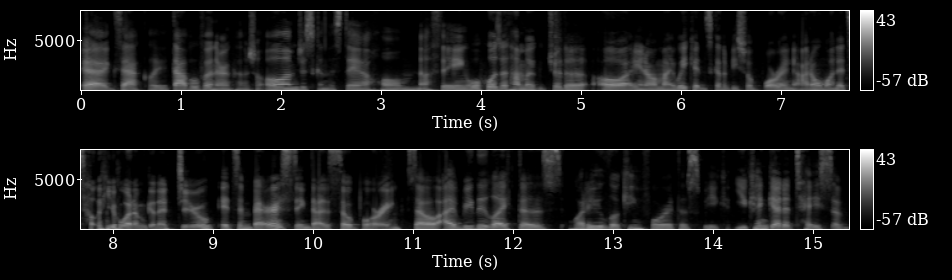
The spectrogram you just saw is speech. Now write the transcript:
Yeah, exactly. 大部分的人可能说，Oh, I'm just gonna stay at home, nothing. 或或者他们觉得，Oh, you know, my weekend's gonna be so boring. I don't want to tell you what I'm gonna do. It's embarrassing that it's so boring. So I really like this. What are you looking for this week? You can get a taste of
